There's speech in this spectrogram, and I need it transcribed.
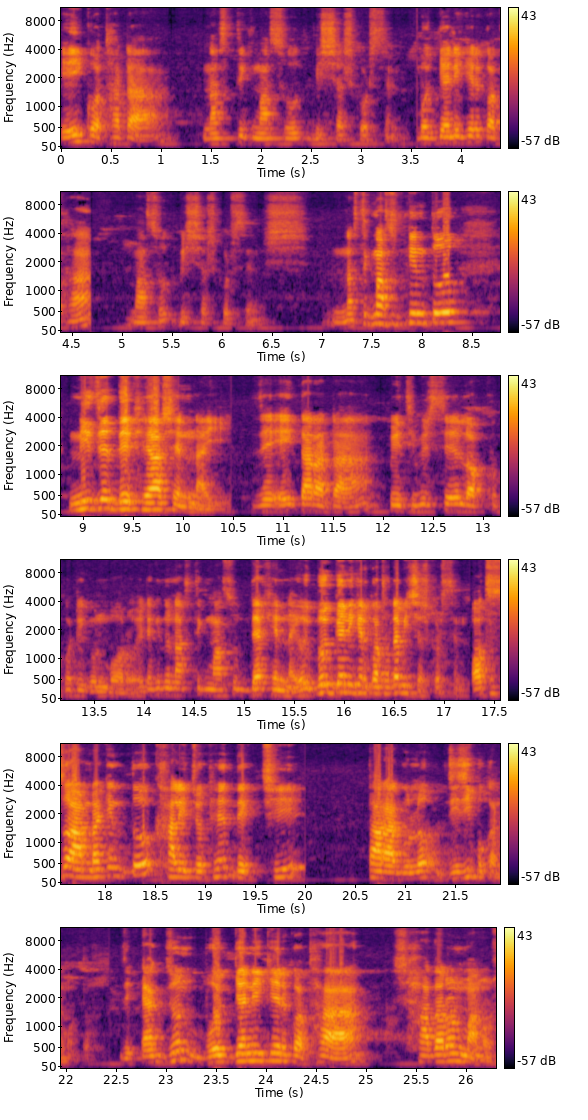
এই কথাটা নাস্তিক মাসুদ বিশ্বাস করছেন। বৈজ্ঞানিকের কথা মাসুদ বিশ্বাস করছেন। নাস্তিক মাসুদ কিন্তু নিজে দেখে আসেন নাই যে এই তারাটা পৃথিবীর চেয়ে লক্ষ কোটি গুণ বড়। এটা কিন্তু নাস্তিক মাসুদ দেখেন নাই, ওই বৈজ্ঞানিকের কথাটা বিশ্বাস করছেন। অথচ আমরা কিন্তু খালি চোখে দেখছি তারাগুলো জিজি পোকার মতো। যে একজন বৈজ্ঞানিকের কথা সাধারণ মানুষ,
